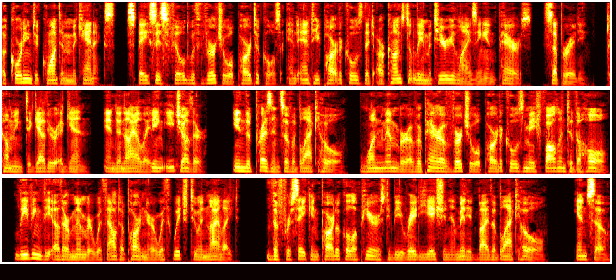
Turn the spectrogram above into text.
According to quantum mechanics, space is filled with virtual particles and antiparticles that are constantly materializing in pairs, separating, coming together again, and annihilating each other. In the presence of a black hole, one member of a pair of virtual particles may fall into the hole, leaving the other member without a partner with which to annihilate. The forsaken particle appears to be radiation emitted by the black hole. And so,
